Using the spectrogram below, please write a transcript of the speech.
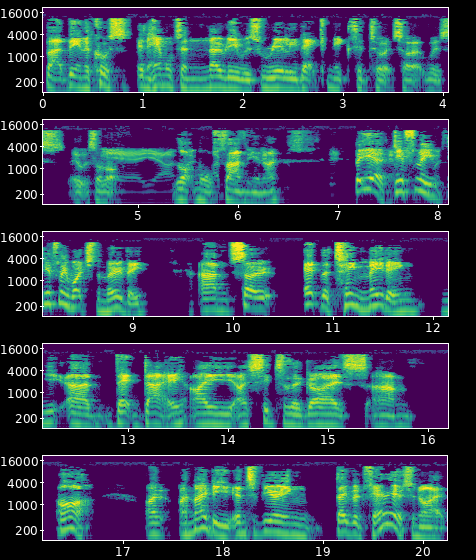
But then of course in Hamilton, nobody was really that connected to it. So it was, it was a lot, yeah, yeah. lot I- more I've fun, you know. But yeah, definitely, definitely watch the movie. Um, so at the team meeting uh, that day, I I said to the guys, um, "Oh, I I may be interviewing David Farrier tonight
